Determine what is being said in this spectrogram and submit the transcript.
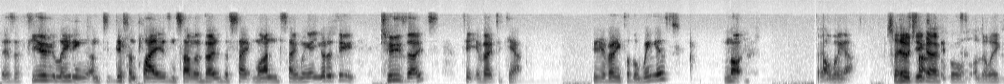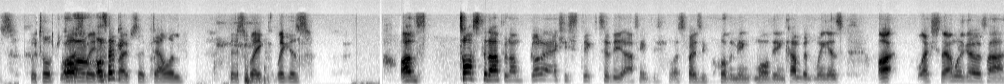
there's a few leading on to different players, and some have voted the same one, same winger. You got to do two votes to get your vote to count. Because you're voting for the wingers, not a winger. So who would you go for on the wings? We talked Well, last week I was hoping- both said Dallin. This week, wingers. I've tossed it up, and I'm gonna actually stick to the. I think I suppose we call them more the incumbent wingers. I well, actually I'm gonna go with uh,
